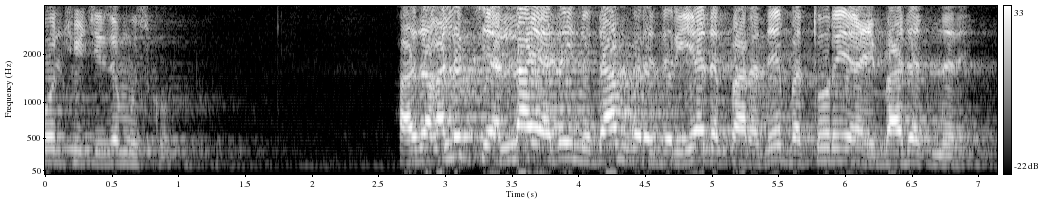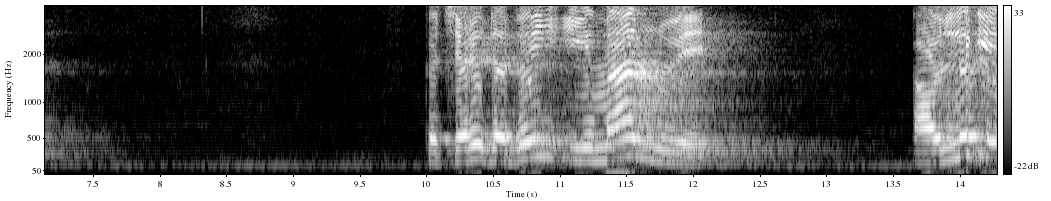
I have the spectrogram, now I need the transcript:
کول شي چې زموس کو او دا غلط چې الله یادې نو دام غره دریا د پاره ده به تور عبادت نه ده کچره د دوی ایمان وی او لګي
